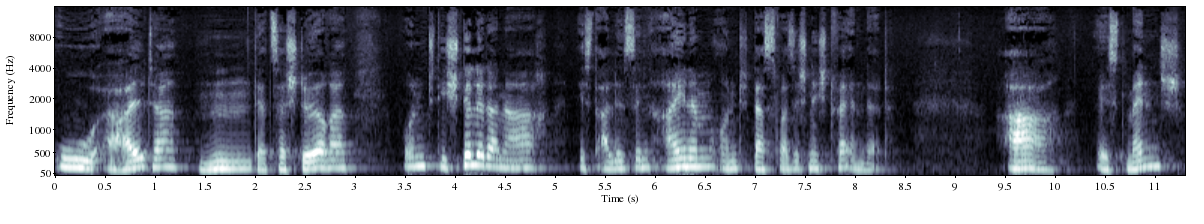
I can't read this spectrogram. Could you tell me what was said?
U Erhalter, M der Zerstörer und die Stille danach ist alles in einem und das, was sich nicht verändert. A ist Mensch,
